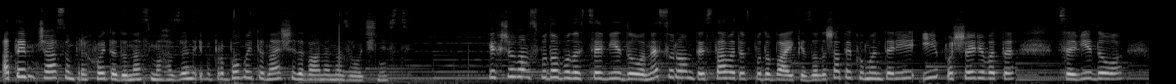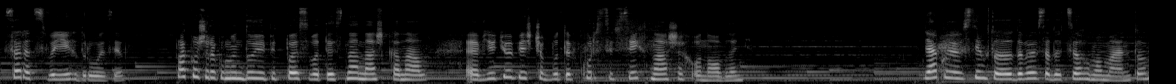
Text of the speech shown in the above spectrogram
а тим часом приходьте до нас в магазин і попробуйте наші дивани на зручність. Якщо вам сподобалось це відео, не соромтесь ставити вподобайки, залишати коментарі і поширювати це відео серед своїх друзів. Також рекомендую підписуватись на наш канал е, в YouTube, щоб бути в курсі всіх наших оновлень. Дякую всім, хто додивився до цього моменту.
